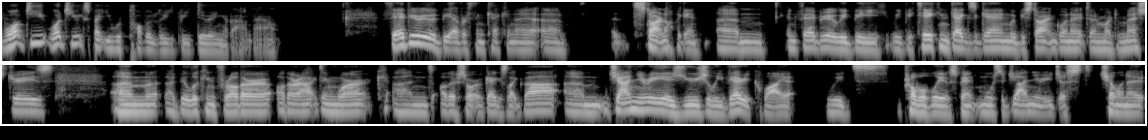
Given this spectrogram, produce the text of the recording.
what do you what do you expect you would probably be doing about now? February would be everything kicking uh, uh, starting up again. Um, in February we'd be we'd be taking gigs again. We'd be starting going out doing murder mysteries. Um, I'd be looking for other other acting work and other sort of gigs like that. Um, January is usually very quiet we'd probably have spent most of January just chilling out,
